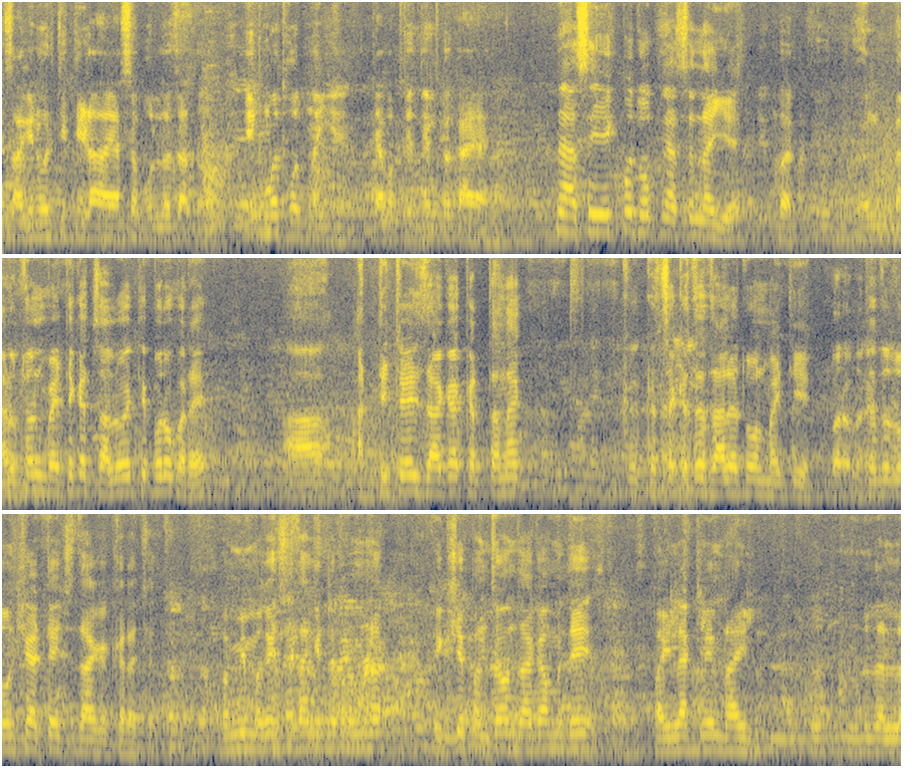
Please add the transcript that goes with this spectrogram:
जागेंवरती तिढा आहे असं बोललं जातं. एकमत होत नाहीये. त्या बाबतीत नेमकं काय आहे? नाही असं एकमत होत नाही असं नाही आहे बरं. मॅरेथॉन बैठका चालू आहे ते बरोबर आहे. अठ्ठेचाळीस जागा करताना कसं कसं झालं तुम्हाला माहिती आहे? बरोबर आहे. त्याचं दोनशे अठ्ठ्याऐंशी जागा करायच्या पण मी मगाशी सांगितल्याप्रमाणे एकशे पंचावन्न जागामध्ये पहिला क्लेम राहील. तो निवडून आलेला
